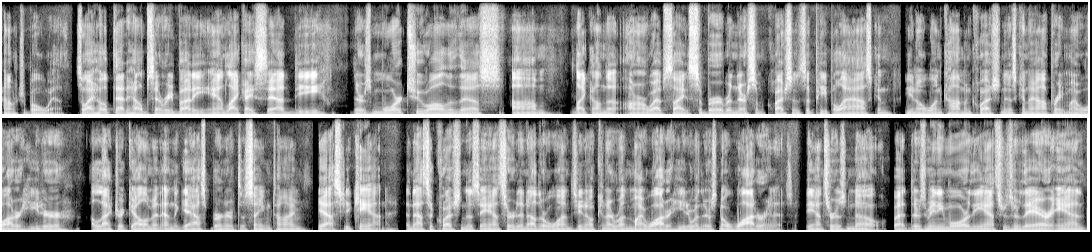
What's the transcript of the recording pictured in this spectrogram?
comfortable with. So I hope that helps everybody. And like I said, the there's more to all of this. Um, like on the on our website suburban there's some questions that people ask and you know one common question is can i operate my water heater electric element and the gas burner at the same time? Yes, you can. And that's a question that's answered. And other ones, you know, can I run my water heater when there's no water in it? The answer is no. But there's many more. The answers are there. And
